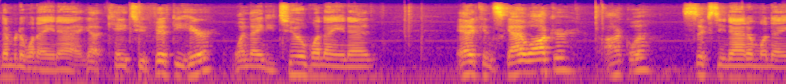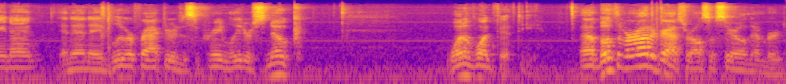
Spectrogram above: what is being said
number to 199. Got K-2SO here, 192 of 199. Anakin Skywalker, Aqua, 69 of 199. And then a Blue Refractor to Supreme Leader Snoke, 1 of 150. Uh, both of our autographs are also serial numbered.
